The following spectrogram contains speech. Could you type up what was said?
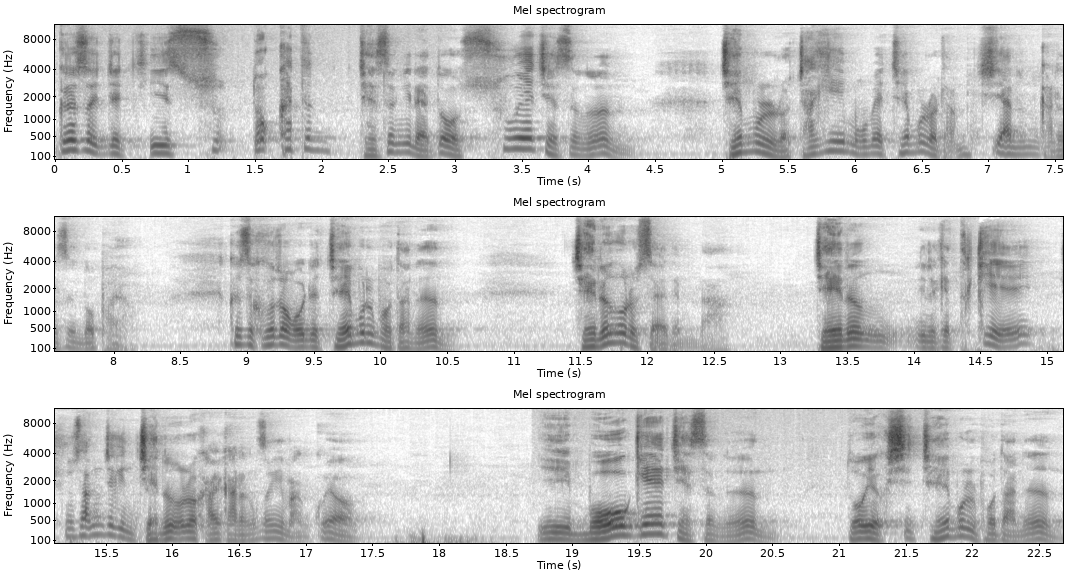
그래서 이제 이 수, 똑같은 재성이라도 수의 재성은 재물로 자기 몸에 재물로 남지 않은 가능성이 높아요. 그래서 그거는 오히려 재물보다는 재능으로 써야 됩니다. 재능 이렇게 특히 추상적인 재능으로 갈 가능성이 많고요. 이 목의 재성은 또 역시 재물보다는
